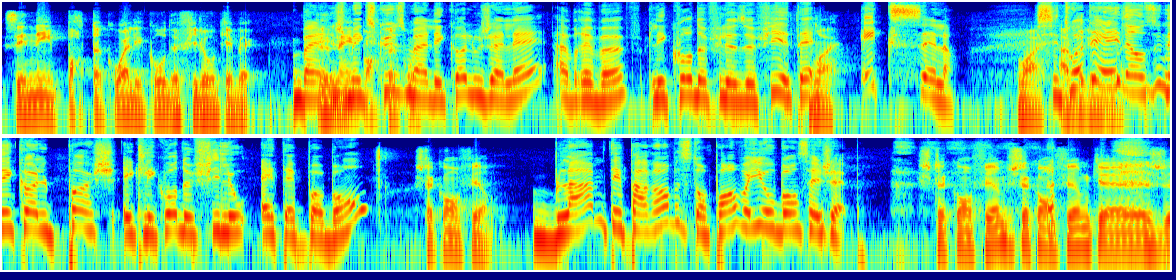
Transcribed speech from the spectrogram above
C'est n'importe quoi, les cours de philo au Québec. Ben, je m'excuse, mais à l'école où j'allais, à Brébeuf, les cours de philosophie étaient Ouais. excellents. Ouais, si toi, t'es allé dans une école poche et que les cours de philo étaient pas bons, Je te confirme. blâme tes parents parce qu'ils t'ont pas envoyé au bon cégep. Je te confirme, je te confirme que je,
